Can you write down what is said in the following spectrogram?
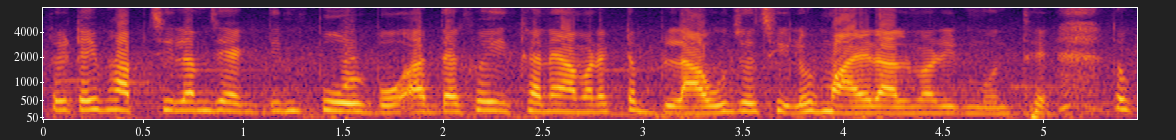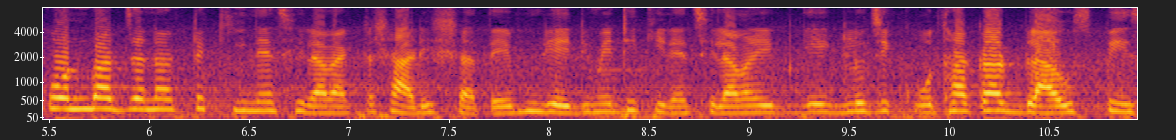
তো এটাই ভাবছিলাম যে একদিন পরবো। আর দেখো, এখানে আমার একটা ব্লাউজও ছিল মায়ের আলমারির মধ্যে। তো কোনবার যেন একটা কিনেছিলাম একটা শাড়ির সাথে, এমনি রেডিমেডই কিনেছিলাম। আর এগুলো যে কোথাকার ব্লাউজ পিস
